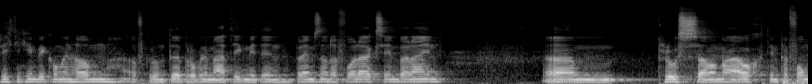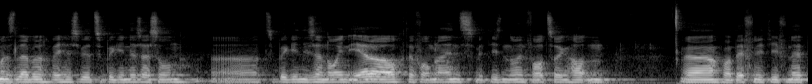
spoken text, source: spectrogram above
richtig hinbekommen haben, aufgrund der Problematik mit den Bremsen an der Vorderachse in Bahrain. Ähm, plus, sagen wir mal, auch dem Performance-Level, welches wir zu Beginn der Saison, äh, zu Beginn dieser neuen Ära auch der Formel 1 mit diesen neuen Fahrzeugen hatten, äh, war definitiv nicht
